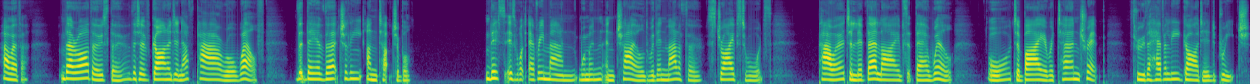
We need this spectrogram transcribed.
However, there are those, though, that have garnered enough power or wealth that they are virtually untouchable. This is what every man, woman, and child within Malifaux strives towards power to live their lives at their will, or to buy a return trip through the heavily guarded breach.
